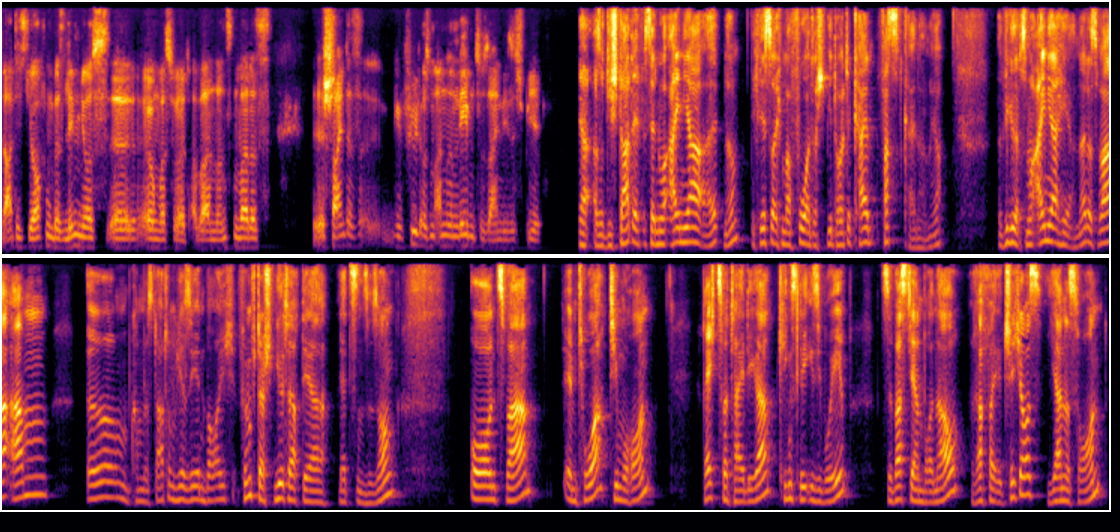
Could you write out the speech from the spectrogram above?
da hatte ich die Hoffnung, dass Limnius äh, irgendwas wird. Aber ansonsten war das, äh, scheint das äh, Gefühl aus einem anderen Leben zu sein, dieses Spiel. Ja, also die Startelf ist ja nur ein Jahr alt. Ne? Ich lese euch mal vor, das spielt heute kein, fast keiner mehr. Wie gesagt, ist nur ein Jahr her. Ne? Das war am ähm, kann man das Datum hier sehen bei euch, fünfter Spieltag der letzten Saison. Und zwar im Tor Timo Horn, Rechtsverteidiger Kingsley Isiboe, Sebastian Brunau, Raphael Tschichos, Jannis Horn.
